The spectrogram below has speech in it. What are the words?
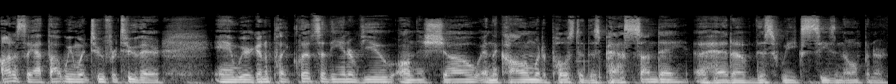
honestly, I thought we went two for two there. And we were going to play clips of the interview on this show, and the column would have posted this past Sunday ahead of this week's season opener.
